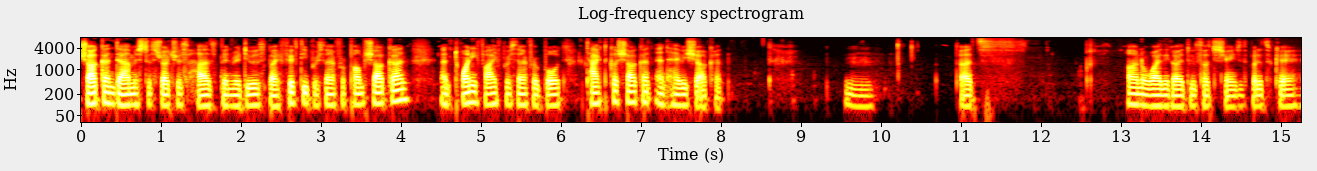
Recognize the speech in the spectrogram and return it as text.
Shotgun damage to structures has been reduced by 50% for pump shotgun and 25% for both tactical shotgun and heavy shotgun. Hmm. That's... I don't know why they gotta do such changes, but it's okay.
